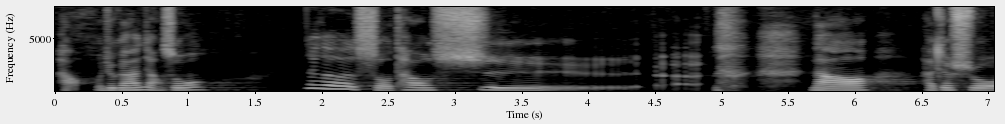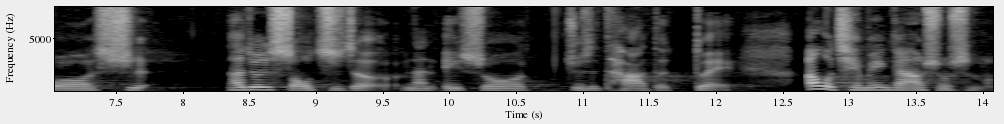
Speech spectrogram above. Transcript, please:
好，我就跟他讲说。那个手套是，然后他就说是，他就是手指着男 A 说就是他的对，啊，我前面跟他说什么，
